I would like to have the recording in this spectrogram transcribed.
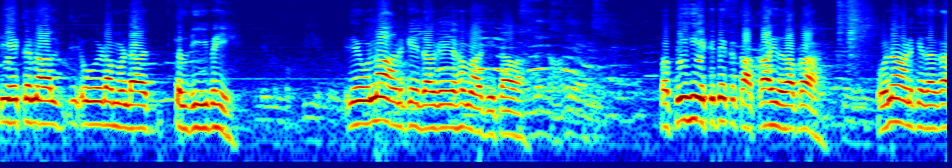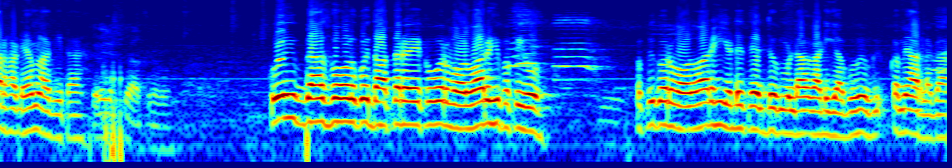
ਤੇ ਇੱਕ ਨਾਲ ਉਹ ਜਿਹੜਾ ਮੁੰਡਾ ਕੁਲਦੀਪ ਸੀ। ਇਹ ਉਹਨਾਂ ਆਣ ਕੇ ਇਦਾਂ ਕੇ ਹਮਲਾ ਕੀਤਾ ਵਾ। ਪੱਪੀ ਸੀ ਇੱਕ ਤੇ ਇੱਕ ਕਾਕਾ ਸੀ ਉਹਦਾ ਭਰਾ। ਉਹਨਾਂ ਆਣ ਕੇ ਦਾ ਘਰ ਸਾਡੇ ਹਮਲਾ ਕੀਤਾ। ਕੋਈ ਬੈਸਬਾਲ ਕੋਈ ਦਾਤਰ ਇੱਕ ਹੋਰ ਰਿਵਾਲਵਰ ਸੀ ਪੱਪੀ ਕੋ ਪੱਪੀ ਕੋ ਰਿਵਾਲਵਰ ਸੀ ਜਿਹੜੇ ਤੇ ਦੋ ਮੁੰਡਾ ਗਾੜੀ ਆਗੂ ਕਮਿਆਰ ਲਗਾ।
